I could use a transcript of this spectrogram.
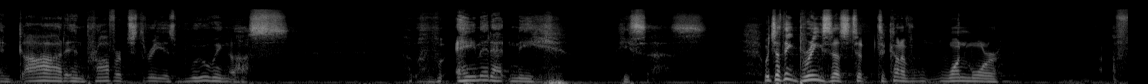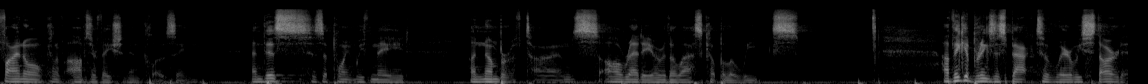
And God in Proverbs 3 is wooing us. Aim it at me, he says. Which I think brings us to, to kind of one more final kind of observation in closing. And this is a point we've made a number of times already over the last couple of weeks. I think it brings us back to where we started.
